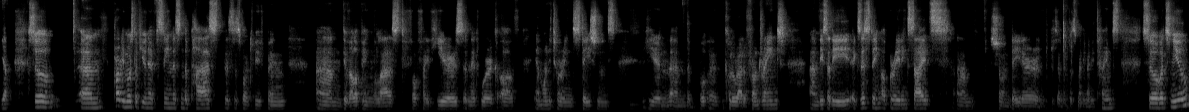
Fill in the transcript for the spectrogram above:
Yep. So um, probably most of you have seen this in the past. This is what we've been um, developing the last four five years, a network of monitoring stations here in um, the uh, Colorado Front Range. Um, these are the existing operating sites, um, shown data and presented this many, many times. So what's new,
